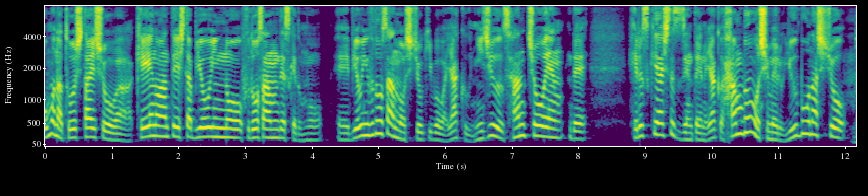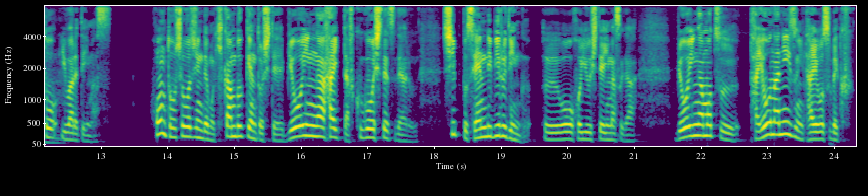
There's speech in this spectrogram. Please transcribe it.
主な投資対象は経営の安定した病院の不動産ですけども、えー、病院不動産の市場規模は約23兆円で、ヘルスケア施設全体の約半分を占める有望な市場と言われています。本投資法人でも基幹物件として病院が入った複合施設であるシップ千里ビルディングを保有していますが、病院が持つ多様なニーズに対応すべく、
